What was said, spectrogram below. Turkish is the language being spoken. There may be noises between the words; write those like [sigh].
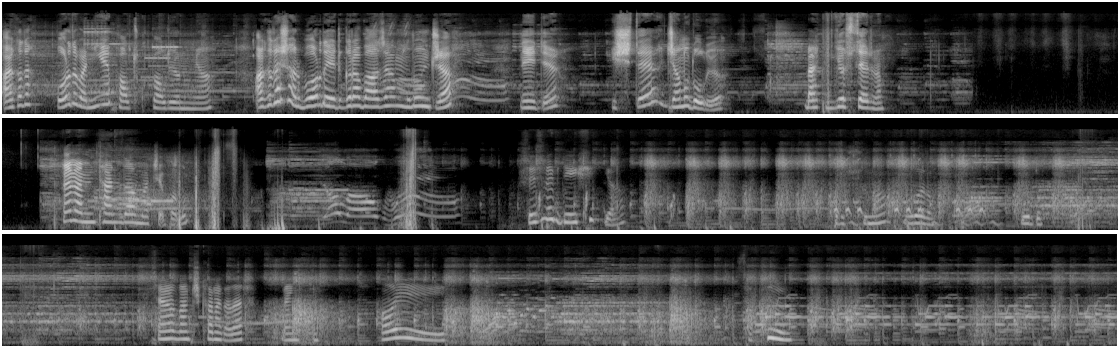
Arkada bu arada ben niye hep altı kupa alıyorum ya? Arkadaşlar bu arada Edgar'a bazen vurunca neydi? İşte canı doluyor. Belki gösteririm. Hemen bir tane daha maç yapalım. Sesi bir değişik ya. Şuna vurarım. Vurdum. Sen oradan çıkana kadar ben gittim. Ay. Sakın.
